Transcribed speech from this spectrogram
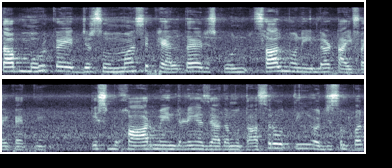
तब मुहरका एक जरसुमा से फैलता है, जिसको सालमोनीला टाइफाई कहते हैं। इस बुखार में इंद्रियाँ ज़्यादा मुतासर होती हैं और जिसम पर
